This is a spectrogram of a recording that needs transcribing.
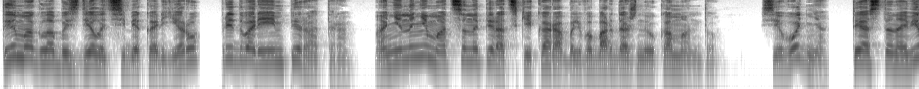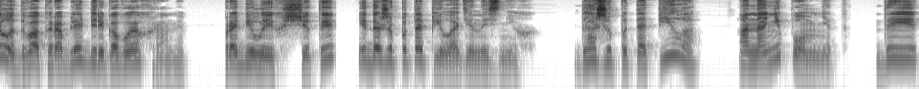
ты могла бы сделать себе карьеру при дворе императора, а не наниматься на пиратский корабль в абордажную команду. Сегодня ты остановила два корабля береговой охраны, пробила их щиты и даже потопила один из них. Даже потопила? Она не помнит. Да и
